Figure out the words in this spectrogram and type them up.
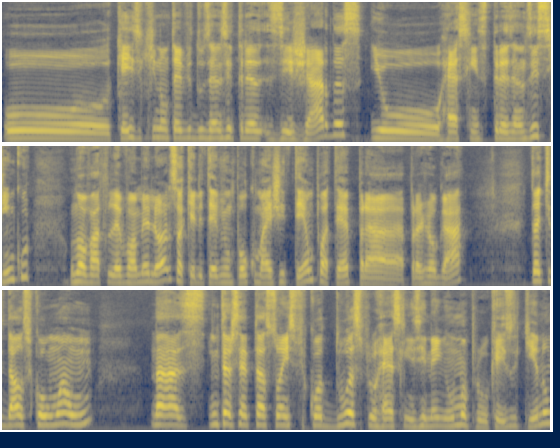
O Casey não teve 213 jardas e o Haskins 305. O novato levou a melhor, só que ele teve um pouco mais de tempo até para jogar. Touchdowns ficou 1 a 1 nas interceptações ficou duas pro Haskins e nenhuma pro Casey Keenum.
